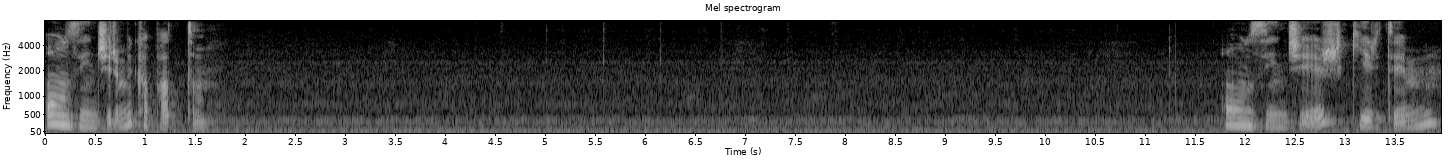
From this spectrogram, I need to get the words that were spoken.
10 zincirimi kapattım. On zincir girdim.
